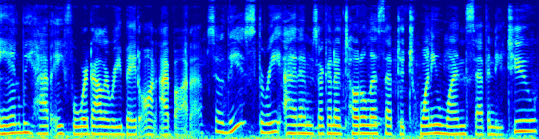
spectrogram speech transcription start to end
And we have a $4 rebate on Ibotta. So these three items are going to total us up to $21.72,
